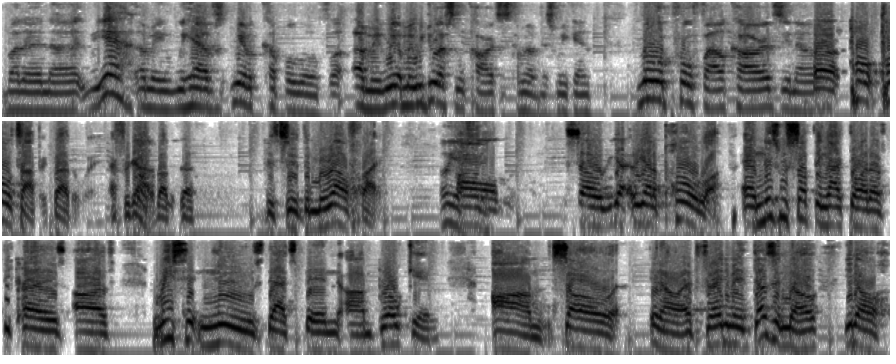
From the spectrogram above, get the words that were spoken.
but then, uh, yeah, I mean, we have we have a couple of, uh, I mean, we I mean, we do have some cards that's coming up this weekend. Lower profile cards, you know. Uh, poll, poll topic, by the way. I forgot about the, it's the Morrell fight. oh yeah. Um, so we got we got a poll up, and this was something I thought of because of recent news that's been um, broken. Um, so you know, if for anybody that doesn't know, you know,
